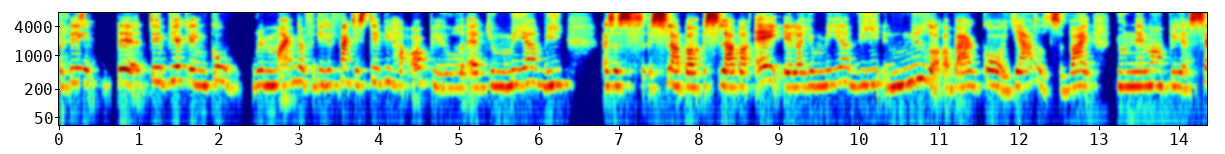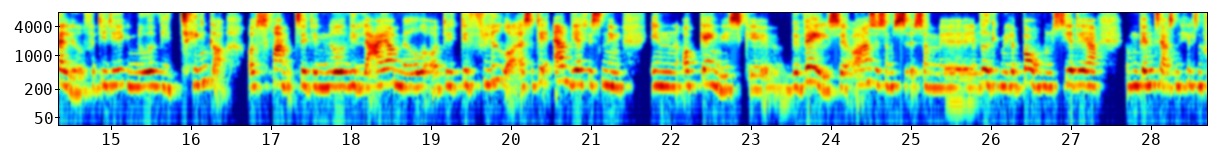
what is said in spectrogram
Og det, det, det er virkelig en god reminder, fordi det er faktisk det, vi har oplevet, at jo mere vi altså slapper, slapper af, eller jo mere vi nyder og bare går hjertets vej, jo nemmere bliver salget, fordi det er ikke noget, vi tænker os frem til, det er noget, vi leger med, og det, det flyder. Altså det er virkelig sådan en, en organisk øh, bevægelse, også som, som øh, jeg ved, Camilla Borg, hun siger det her, hun gentager sådan hele tiden,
